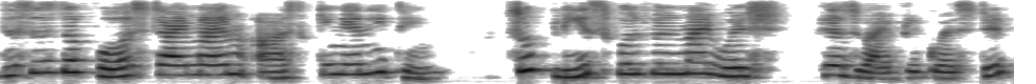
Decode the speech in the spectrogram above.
This is the first time I am asking anything. So please fulfill my wish, his wife requested.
